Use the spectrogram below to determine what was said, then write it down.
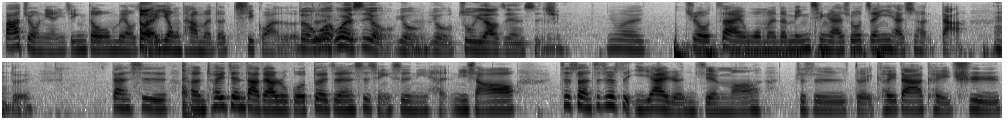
八九年已经都没有在用他们的器官了。对，我我也是有有有注意到这件事情，因为就在我们的民情来说，争议还是很大。嗯，对。但是很推荐大家，如果对这件事情是你很你想要，这算这就是遗爱人间吗？就是对，可以大家可以去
